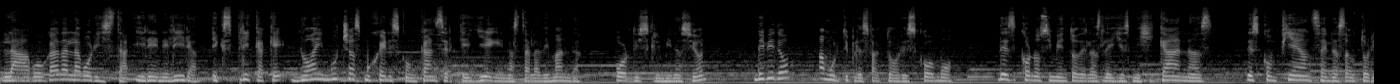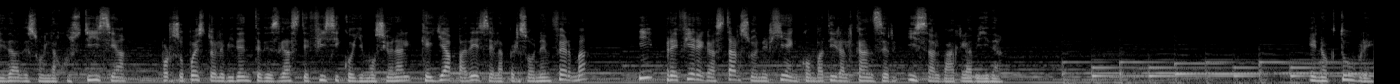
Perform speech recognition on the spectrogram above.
La abogada laborista Irene Lira explica que no hay muchas mujeres con cáncer que lleguen hasta la demanda por discriminación debido a múltiples factores como desconocimiento de las leyes mexicanas, desconfianza en las autoridades o en la justicia, por supuesto el evidente desgaste físico y emocional que ya padece la persona enferma y prefiere gastar su energía en combatir al cáncer y salvar la vida. En octubre,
